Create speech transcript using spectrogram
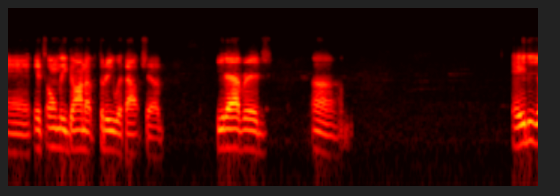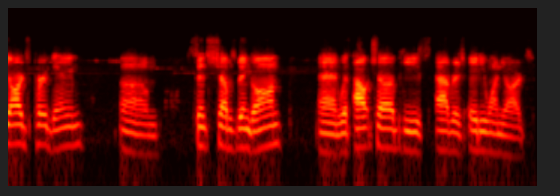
and it's only gone up three without Chubb. He'd average um, 80 yards per game um, since Chubb's been gone, and without Chubb, he's averaged 81 yards.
